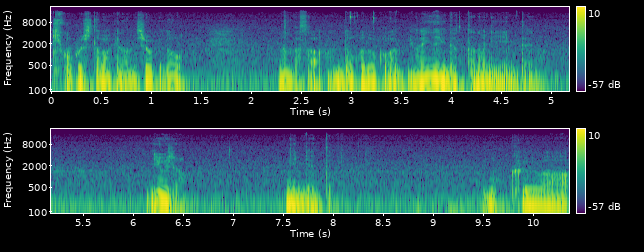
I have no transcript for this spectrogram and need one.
帰国したわけなんでしょうけどなんかさどこどこは何々だったのにみたいな言うじゃん人間って。僕は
